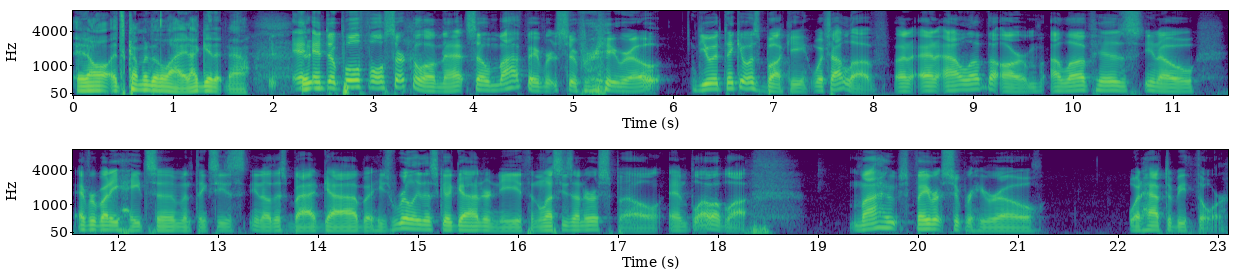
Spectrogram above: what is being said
It all it's coming to light. I get it now. and, and to pull full circle on that, so my favorite superhero, you would think it was Bucky, which I love, and, and I love the arm. I love his, you know, everybody hates him and thinks he's, you know, this bad guy, but he's really this good guy underneath, unless he's under a spell, and blah blah blah. My favorite superhero would have to be Thor.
